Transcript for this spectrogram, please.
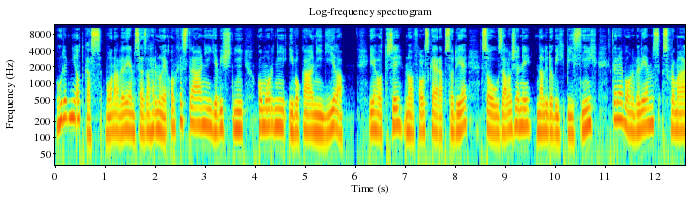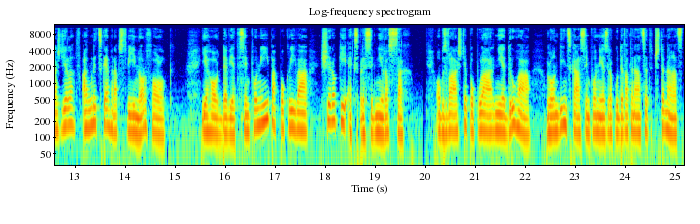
Hudební odkaz Vona Williamse zahrnuje orchestrální, jevištní, komorní i vokální díla. Jeho tři norfolské rapsodie jsou založeny na lidových písních, které Von Williams schromáždil v anglickém hrabství Norfolk. Jeho devět symfonií pak pokrývá široký expresivní rozsah. Obzvláště populární je druhá, londýnská symfonie z roku 1914,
